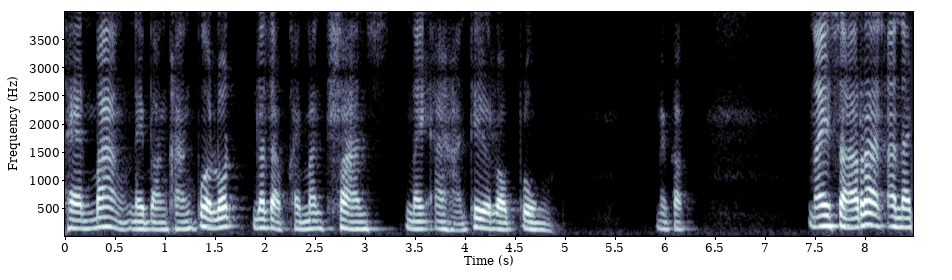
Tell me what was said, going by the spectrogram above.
แทนบ้างในบางครั้งเพื่อลดระดับไขมันทรานส์ในอาหารที่เราปรุงนะครับ ในสหรัฐอาณา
